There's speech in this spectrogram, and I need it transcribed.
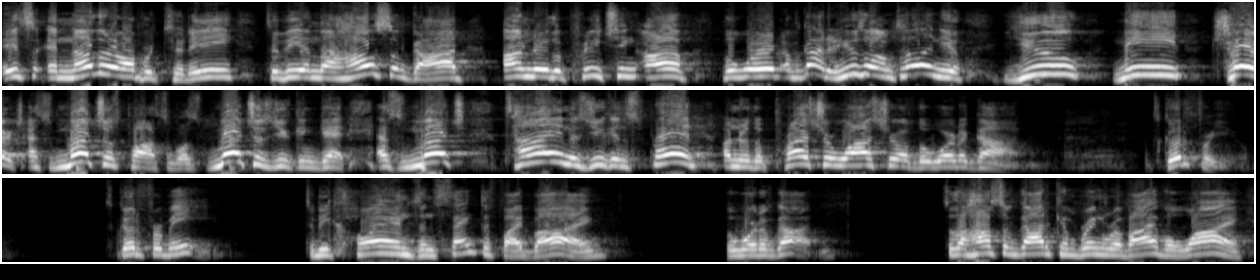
It's another opportunity to be in the house of God under the preaching of the Word of God. And here's what I'm telling you. You need church as much as possible, as much as you can get, as much time as you can spend under the pressure washer of the Word of God. It's good for you. It's good for me to be cleansed and sanctified by the Word of God. So the house of God can bring revival. Why?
